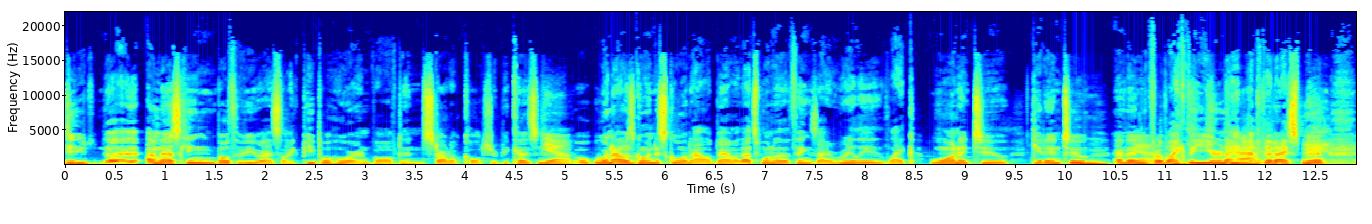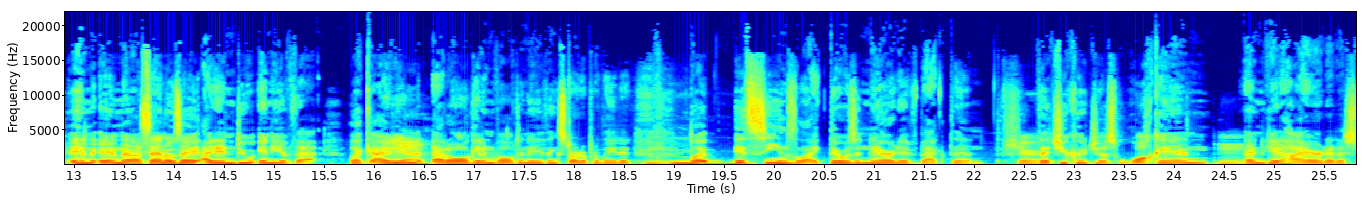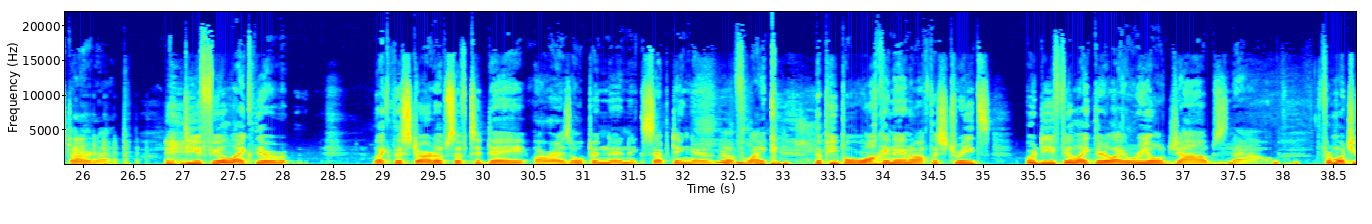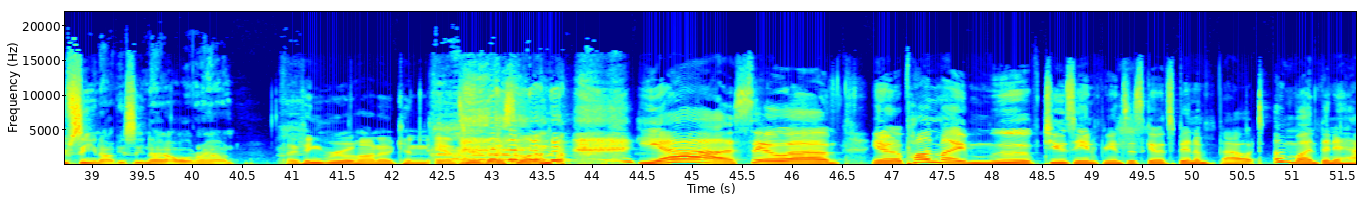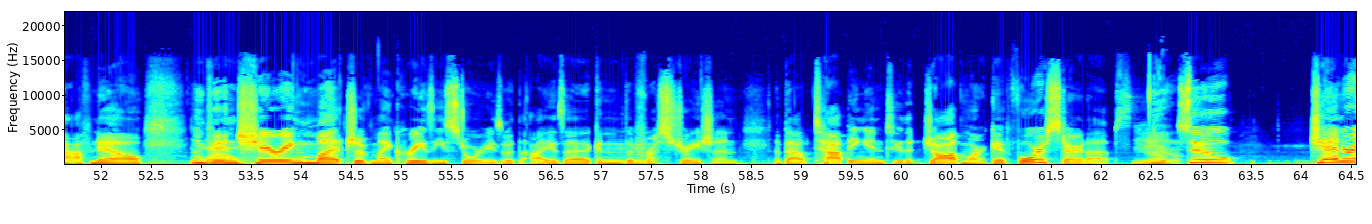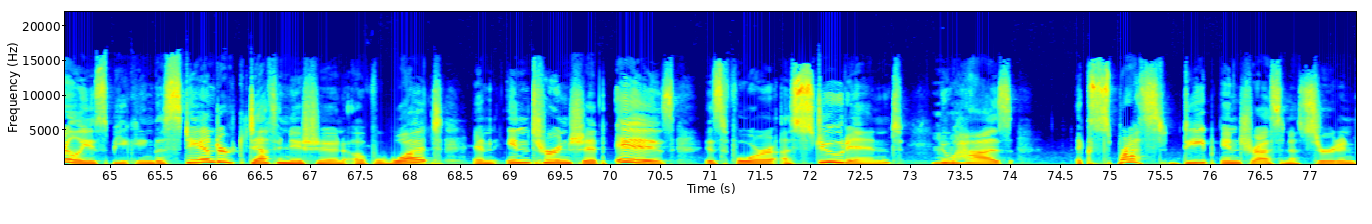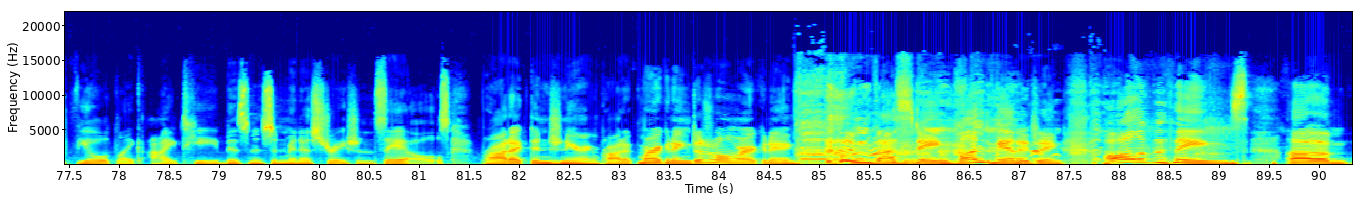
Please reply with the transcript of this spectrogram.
Do you? Uh, I'm asking both of you as like people who are involved in startup culture because Yeah. when I was going to school in Alabama, that's one of the things I really like wanted to get into. And then Yeah. for like the year and a half that I spent in in uh, San Jose, I didn't do any of that. Like I didn't Yeah. at all get involved in anything startup related. But it seems like there was a narrative back then Sure. that you could just walk in and get hired at a startup. Do you feel like there like the startups of today are as open and accepting as, of like the people walking in off the streets or do you feel like they're like real jobs now? From what you've seen obviously, not all around. I think Ruhana can answer this one. Yeah. So, um, you know, upon my move to San Francisco, it's been about a month and a half now. I've Wow. been sharing much of my crazy stories with Isaac and the mm-hmm. frustration about tapping into the job market for startups. Yeah. Yeah. So, generally speaking, the standard definition of what an internship is is for a student who mm-hmm. has expressed deep interest in a certain field like IT, business administration, sales, product engineering, product marketing, digital marketing, investing, fund managing, all of the things. Um,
